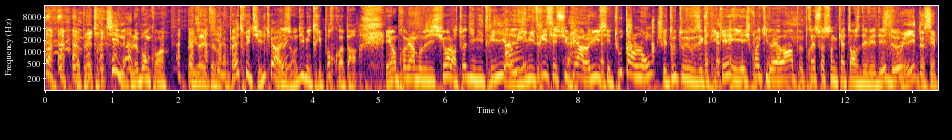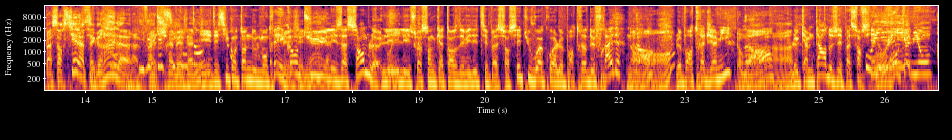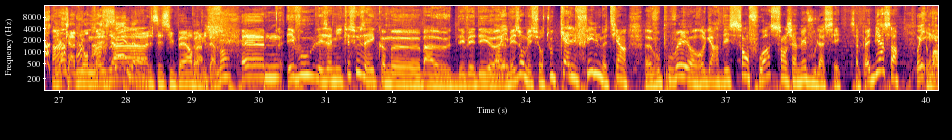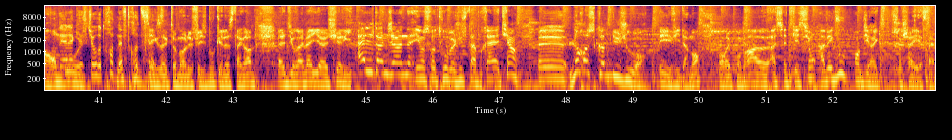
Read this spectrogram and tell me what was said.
Ça peut être utile. Le bon coin. Exactement. Ça peut être utile, tu as raison, Dimitri, pourquoi pas. Et en première position, alors toi, Dimitri, Ah euh, oui Dimitri, c'est super. Alors lui, c'est tout en long. Je vais tout vous expliquer. Et je crois qu'il doit y avoir à peu près 74 DVD de. Oui, de C'est pas sorcier l'intégrale. Il Avec était si Shrek content. Benjamin. Il était si content de nous le montrer. Et quand tu les assembles, les, Oui. les 74 DVD de C'est pas sorcier, tu vois quoi Le portrait de Fred? Non. Le portrait de Jamie? Non. Hein Le camtar de C'est pas sorcier Oui. Le gros camion Hein? Le camion de Marcel. Génial, c'est superbe. Bah, évidemment. Euh, et vous, les amis, qu'est-ce que vous avez comme euh, bah, euh, DVD euh, à Oui. la maison, mais surtout quel film, tiens, euh, vous pouvez regarder 100 fois sans jamais vous lasser. Ça peut être bien ça. Oui, et répondez à la Rambo, question au 39 37. Exactement, le Facebook et l'Instagram euh, du réveil euh, chéri. Elton John et on se retrouve juste après. Tiens, euh, l'horoscope du jour. Et évidemment, on répondra euh, à cette question avec vous en direct sur Chéri FM.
